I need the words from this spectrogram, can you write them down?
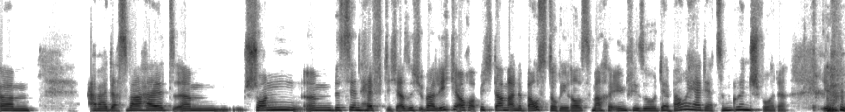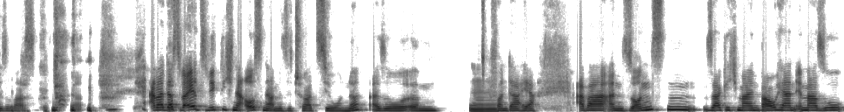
Ähm, aber das war halt ähm, schon ähm, ein bisschen heftig. Also ich überlege auch, ob ich da mal eine Baustory rausmache. Irgendwie so der Bauherr, der zum Grinch wurde. Irgendwie sowas. ja. Aber das war jetzt wirklich eine Ausnahmesituation. Ne? Also ähm, mhm. von daher. Aber ansonsten sage ich meinen Bauherren immer so,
